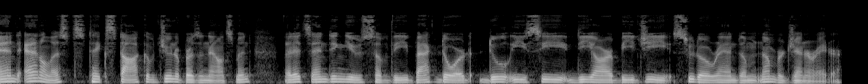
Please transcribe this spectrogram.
and analysts take stock of Juniper's announcement that it's ending use of the backdoored dual EC DRBG pseudo-random number generator.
